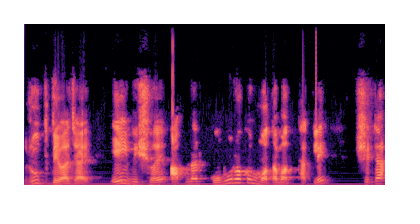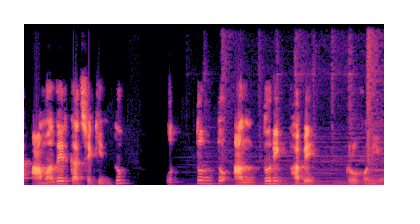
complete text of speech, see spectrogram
রূপ দেওয়া যায় এই বিষয়ে আপনার কোনো রকম মতামত থাকলে সেটা আমাদের কাছে কিন্তু অত্যন্ত আন্তরিকভাবে গ্রহণীয়।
